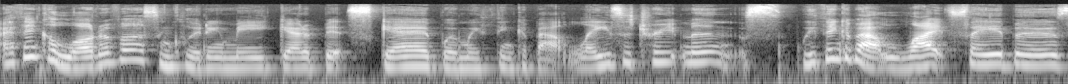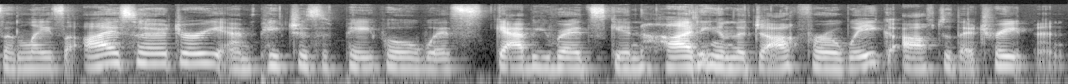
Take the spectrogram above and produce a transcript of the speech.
I think a lot of us, including me, get a bit scared when we think about laser treatments. We think about lightsabers and laser eye surgery and pictures of people with scabby red skin hiding in the dark for a week after their treatment.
